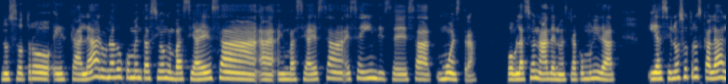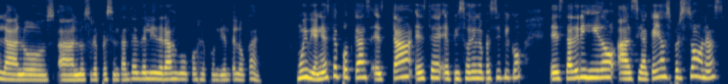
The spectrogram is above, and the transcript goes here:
nosotros escalar una documentación en base a esa, en base a esa, ese índice, esa muestra poblacional de nuestra comunidad y así nosotros escalarla a los, a los representantes de liderazgo correspondiente local. Muy bien, este podcast está, este episodio en específico está dirigido hacia aquellas personas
